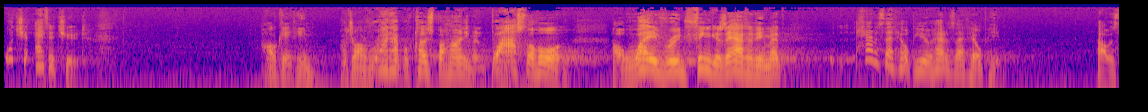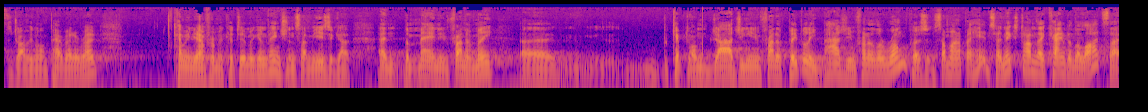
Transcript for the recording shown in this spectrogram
What's your attitude? I'll get him. I'll drive right up close behind him and blast the horn. I'll wave rude fingers out at him. At, How does that help you? How does that help him? I was driving along Parramatta Road, coming down from a Katoomba convention some years ago, and the man in front of me uh, kept on charging in front of people. He barged in front of the wrong person, someone up ahead. So next time they came to the lights, they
